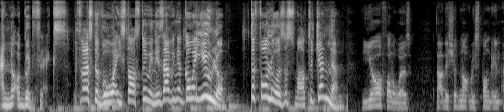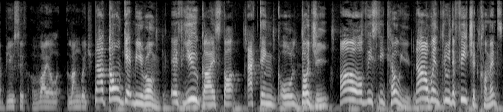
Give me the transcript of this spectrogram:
and not a good flex. First of all what he starts doing is having a go at you lot. The followers of Smile to Jannah. your followers that they should not respond in abusive, vile language. Now don't get me wrong, if you guys start acting all dodgy, I'll obviously tell you. Now I went through the featured comments,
